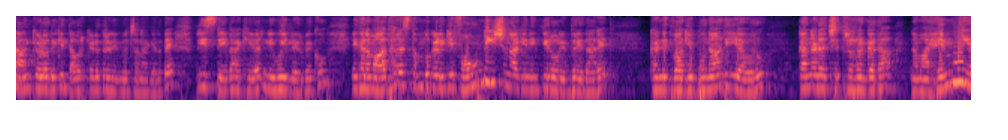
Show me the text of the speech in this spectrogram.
ನಾನು ಕೇಳೋದಕ್ಕಿಂತ ಅವ್ರು ಕೇಳಿದ್ರೆ ಇನ್ನೂ ಚೆನ್ನಾಗಿರುತ್ತೆ. ಪ್ಲೀಸ್ ಸ್ಟೇ ಬ್ಯಾಕ್ ಹಿಯರ್ ನೀವು ಇಲ್ಲಿ ಇರಬೇಕು. ಈಗ ನಮ್ಮ ಆಧಾರ ಸ್ತಂಭಗಳಿಗೆ ಫೌಂಡೇಶನ್ ಆಗಿ ನಿಂತಿರೋರು ಇಬ್ಬರಿದ್ದಾರೆ ಖಂಡಿತವಾಗಿ ಬುನಾದಿ ಅವರು ಕನ್ನಡ ಚಿತ್ರರಂಗದ ನಮ್ಮ ಹೆಮ್ಮೆಯ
